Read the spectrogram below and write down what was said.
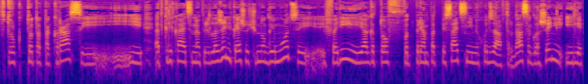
вдруг кто-то так раз и, и, и откликается на мое предложение, конечно, очень много эмоций, эйфории, и я готов вот прям подписать с ними хоть завтра, да, соглашение или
